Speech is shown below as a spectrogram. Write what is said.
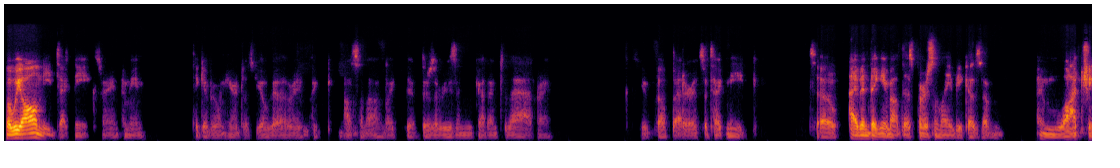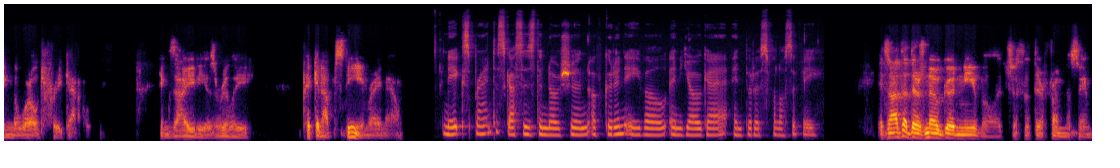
But we all need techniques right? I mean i think everyone here does yoga right? Like asana like there's a reason you got into that right? You felt better. It's a technique. So i've been thinking about this personally because i'm i'm watching the world freak out. Anxiety is really picking up steam right now. Next, Brant discusses the notion of good and evil in yoga and Buddhist philosophy. It's not that there's no good and evil, it's just that they're from the same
